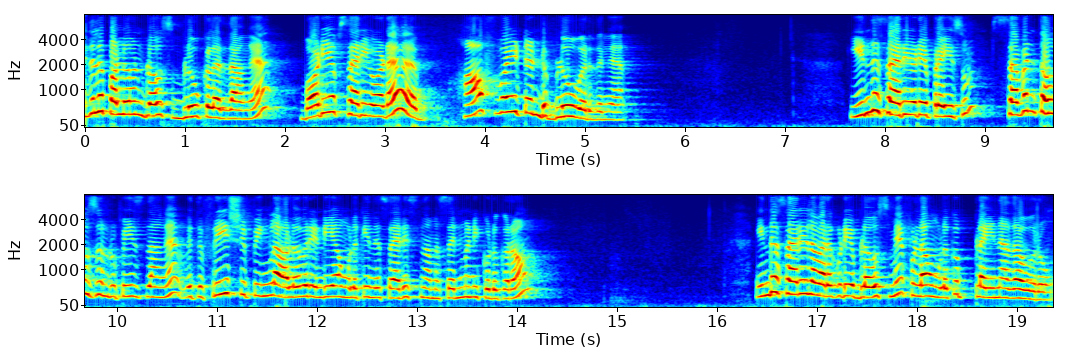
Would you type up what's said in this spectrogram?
இதில் பல்லுவன் ப்ளவுஸ் ப்ளூ கலர் தாங்க. பாடி ஆஃப் சாரியோட ஹாஃப் ஒயிட் அண்ட் ப்ளூ வருதுங்க. இந்த சாரியோடைய ப்ரைஸும் செவன் தௌசண்ட் ருபீஸ் தாங்க. வித் ஃப்ரீ ஷிப்பிங்கில் ஆல் ஓவர் இந்தியா உங்களுக்கு இந்த சாரீஸ் நம்ம சென்ட் பண்ணி கொடுக்குறோம். இந்த சாரியில் வரக்கூடிய ப்ளவுஸுமே ஃபுல்லாக உங்களுக்கு பிளைனாக தான் வரும்.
